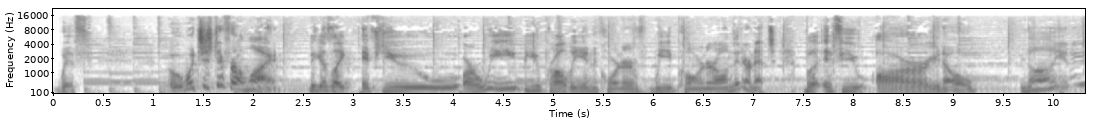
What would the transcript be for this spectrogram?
with, which is different online. Because like if you are weeb, you're probably in a corner of weeb corner on the internet. But if you are, you know, no, you know,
